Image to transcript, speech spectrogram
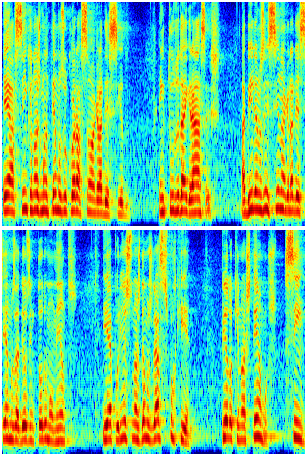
é assim que nós mantemos o coração agradecido. Em tudo dai graças. A Bíblia nos ensina a agradecermos a Deus em todo momento. E é por isso nós damos graças por quê? Pelo que nós temos? Sim,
